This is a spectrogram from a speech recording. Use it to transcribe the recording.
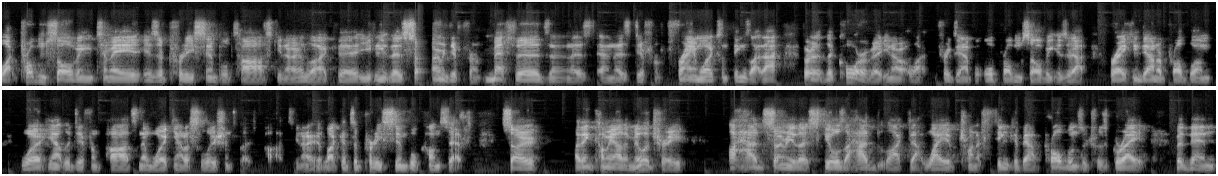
Like problem solving to me is a pretty simple task. You know, like there you can there's so many different methods and there's and there's different frameworks and things like that. But at the core of it, you know, like for example, all problem solving is about breaking down a problem, working out the different parts, and then working out a solution for those parts. You know, like it's a pretty simple concept. So I think coming out of the military, I had so many of those skills. I had like that way of trying to think about problems, which was great. But then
